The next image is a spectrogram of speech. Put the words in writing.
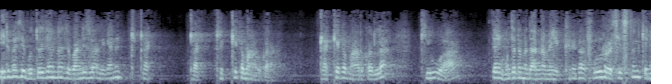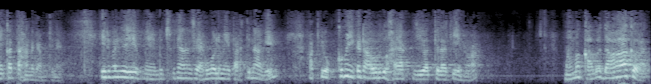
ඊට පස්සේ බුදුරජාණන් වහන්සේ පඬිස්සන් කියන්නේ ට්‍රැක් ට්‍රැක් එක මාරු කරා. ට්‍රැක් එක මාරු කරලා කිව්වා දැන් හොඳටම දන්නා මේ එක්කෙනෙක් ෆුල් රෙසිස්ටන්ට් කෙනෙක්වත් අහන්න කැමති නැහැ. ඊට පස්සේ මේ බුදුරජාණන්සේ අහුවල මේ පස්තිනාගේ අපි ඔක්කොම එකට අවුරුදු 6ක් ජීවත් වෙලා තියෙනවා. මම කවදාකවත්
